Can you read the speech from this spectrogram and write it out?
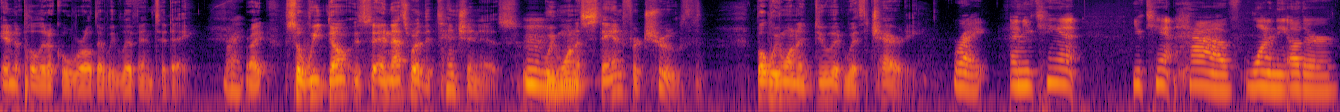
in the political world that we live in today. Right. Right. So we don't, and that's where the tension is. Mm-hmm. We want to stand for truth, but we want to do it with charity. Right. And you can't you can't have one and the other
